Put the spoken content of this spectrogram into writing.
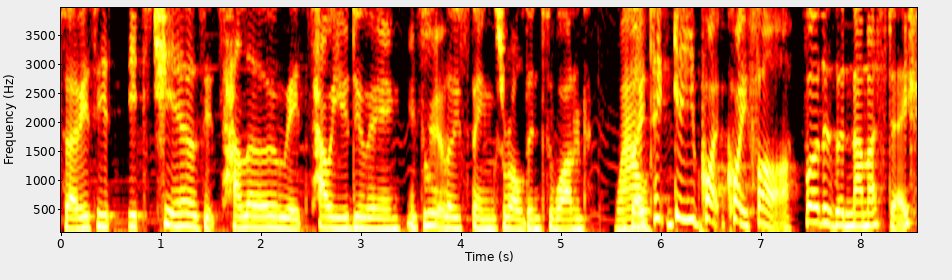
So it's it, it's cheers, it's hello, it's how are you doing? It's all Yeah. those things rolled into one. Wow. So it take, get you quite quite far, further than namaste.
